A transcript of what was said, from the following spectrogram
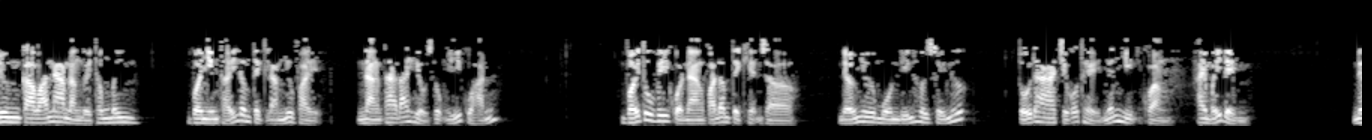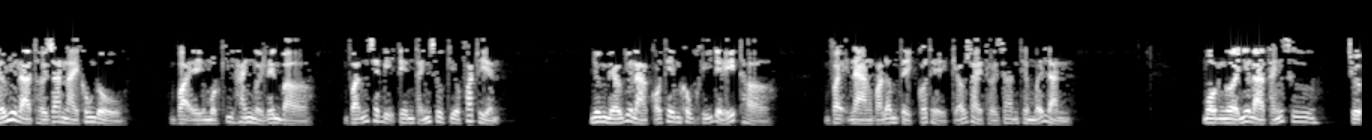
Nhưng Cao Á Nam là người thông minh, vừa nhìn thấy Lâm Tịch làm như vậy, nàng ta đã hiểu dụng ý của hắn. Với tu vi của nàng và Lâm Tịch hiện giờ, nếu như muốn nín hơi dưới nước, tối đa chỉ có thể nhẫn nhịn khoảng hai mấy đỉnh. Nếu như là thời gian này không đủ, vậy một khi hai người lên bờ, vẫn sẽ bị tên thánh sư kia phát hiện. Nhưng nếu như là có thêm không khí để hít thở, vậy nàng và Lâm Tịch có thể kéo dài thời gian thêm mấy lần. Một người như là thánh sư, trừ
